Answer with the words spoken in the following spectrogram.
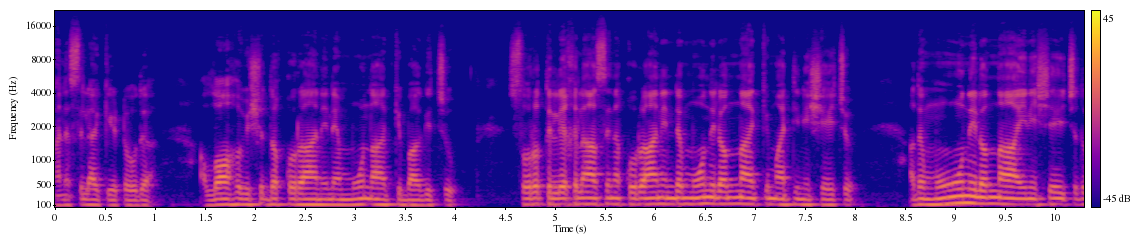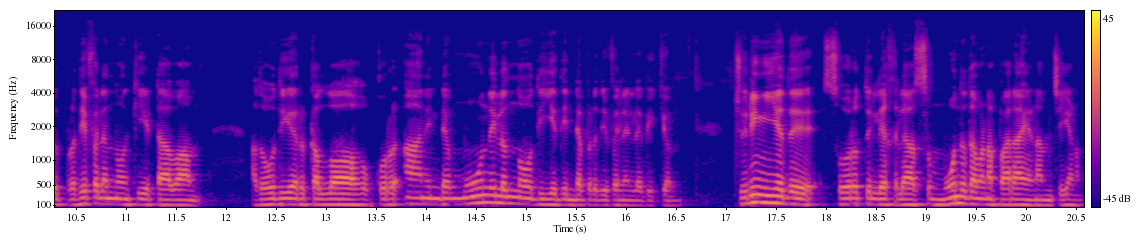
മനസ്സിലാക്കിയിട്ട് അള്ളാഹു വിശുദ്ധ ഖുറാനിനെ മൂന്നാക്കി ഭാഗിച്ചു. സൂറത്തുൽ ഇഖ്ലാസിനെ ഖുറാനിന്റെ മൂന്നിലൊന്നാക്കി മാറ്റി നിശ്ചയിച്ചു. അത് മൂന്നിലൊന്നായി നിശ്ചയിച്ചത് പ്രതിഫലം നോക്കിയിട്ടാവാം. അത് ഓതിയർക്ക് അള്ളാഹു ഖുർആാനിന്റെ മൂന്നിലൊന്ന് ഓതിയതിന്റെ പ്രതിഫലം ലഭിക്കും? ചുരുങ്ങിയത് സൂറത്തുൽ ഇഖ്ലാസ് മൂന്ന് തവണ പാരായണം ചെയ്യണം.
